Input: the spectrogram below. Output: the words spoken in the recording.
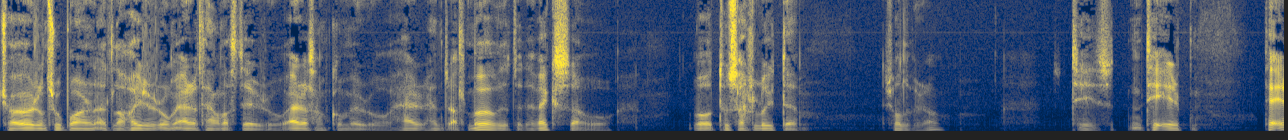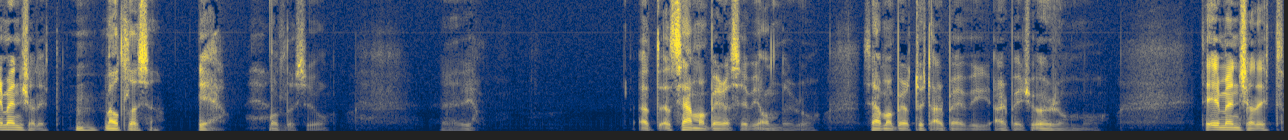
tja øren trobarn eller høyrer om æra tænaster og æra samkommer og her hender alt møvet og det veksa og og tussar lute sjolver ja. til til er til er menneska litt mm, motløse ja motløse jo ja. At, at samarbeida seg vi andre og samarbeida tutt arbeid vi arbeid i øren og til er menneska litt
